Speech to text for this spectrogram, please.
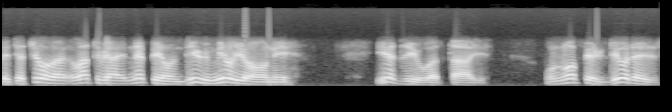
Bet, ja cilvēki Latvijā ir nepilni divi miljoni iedzīvotāji un nopirkt divreiz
